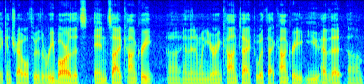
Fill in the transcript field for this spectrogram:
it can travel through the rebar that's inside concrete, uh, and then when you're in contact with that concrete, you have that um,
